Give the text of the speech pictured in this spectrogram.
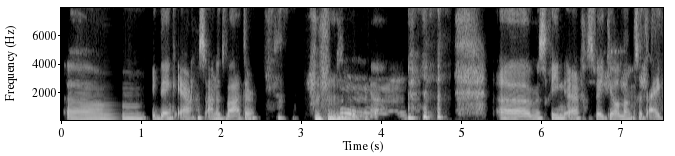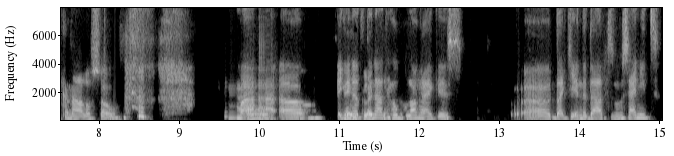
Um, ik denk ergens aan het water. Hmm. uh, misschien ergens, weet je wel, langs het Eikanaal of zo. maar oh. um, ik denk dat het inderdaad heel belangrijk is. Uh, dat je inderdaad, we zijn niet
